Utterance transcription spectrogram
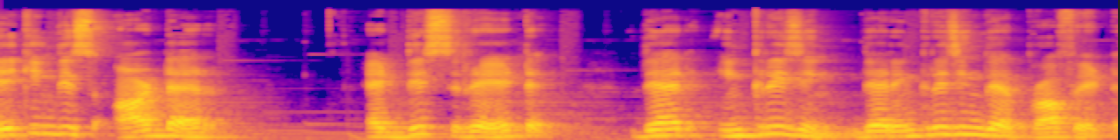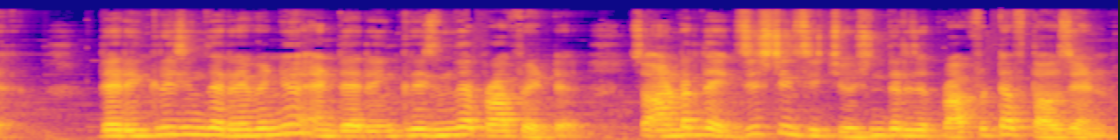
taking this order at this rate they are increasing they are increasing their profit they're increasing the revenue and they're increasing the profit. So under the existing situation, there is a profit of 1000.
